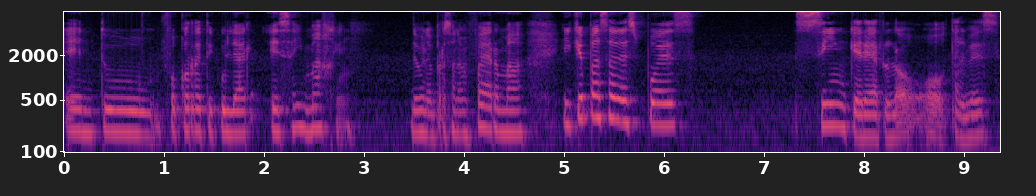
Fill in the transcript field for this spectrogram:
en tu foco reticular esa imagen de una persona enferma y qué pasa después sin quererlo o tal vez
